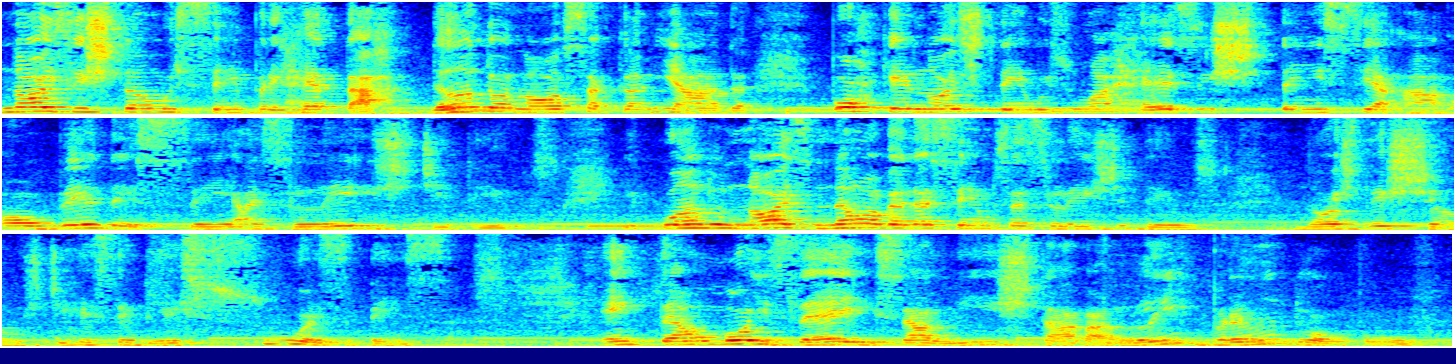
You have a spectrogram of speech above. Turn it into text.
Nós estamos sempre retardando a nossa caminhada, porque nós temos uma resistência a obedecer às leis de Deus. E quando nós não obedecemos às leis de Deus, nós deixamos de receber as suas bênçãos. Então Moisés ali estava lembrando ao povo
